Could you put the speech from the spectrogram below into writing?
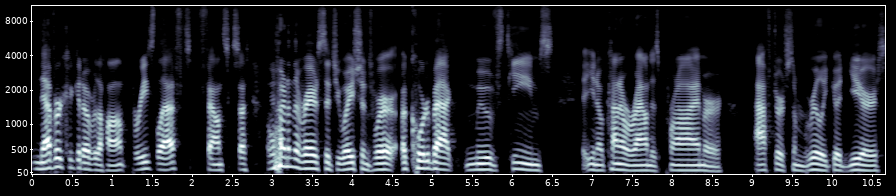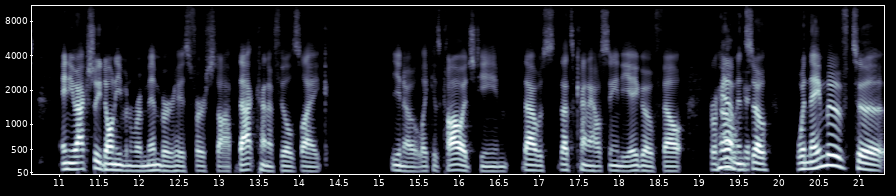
never could get over the hump. Brees left, found success. One of the rare situations where a quarterback moves teams, you know, kind of around his prime or after some really good years, and you actually don't even remember his first stop. That kind of feels like, you know, like his college team. That was that's kind of how San Diego felt for oh, him. Oh, And so when they moved to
